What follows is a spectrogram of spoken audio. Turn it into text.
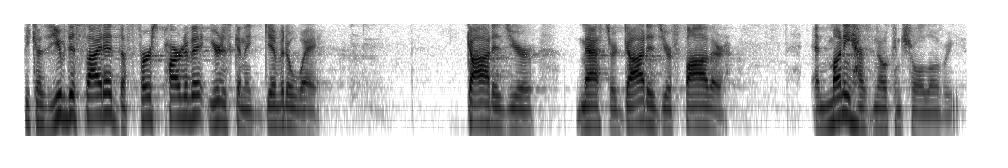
because you've decided the first part of it, you're just going to give it away. God is your master, God is your father, and money has no control over you.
